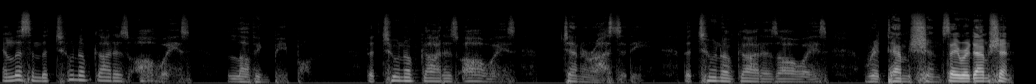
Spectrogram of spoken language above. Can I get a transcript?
And listen, the tune of God is always loving people. The tune of God is always generosity. The tune of God is always redemption. Say redemption.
